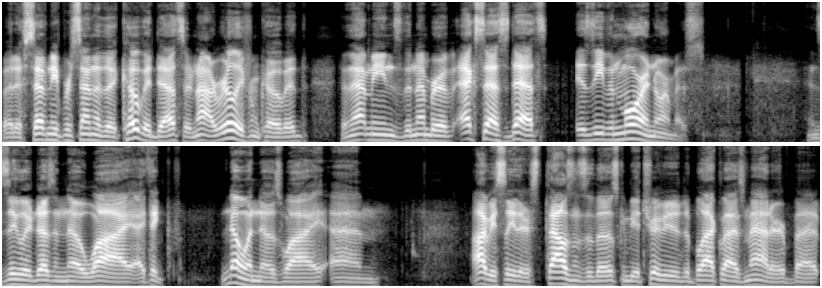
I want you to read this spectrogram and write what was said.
but if 70% of the covid deaths are not really from covid then that means the number of excess deaths is even more enormous and ziegler doesn't know why i think no one knows why um, obviously there's thousands of those can be attributed to black lives matter but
